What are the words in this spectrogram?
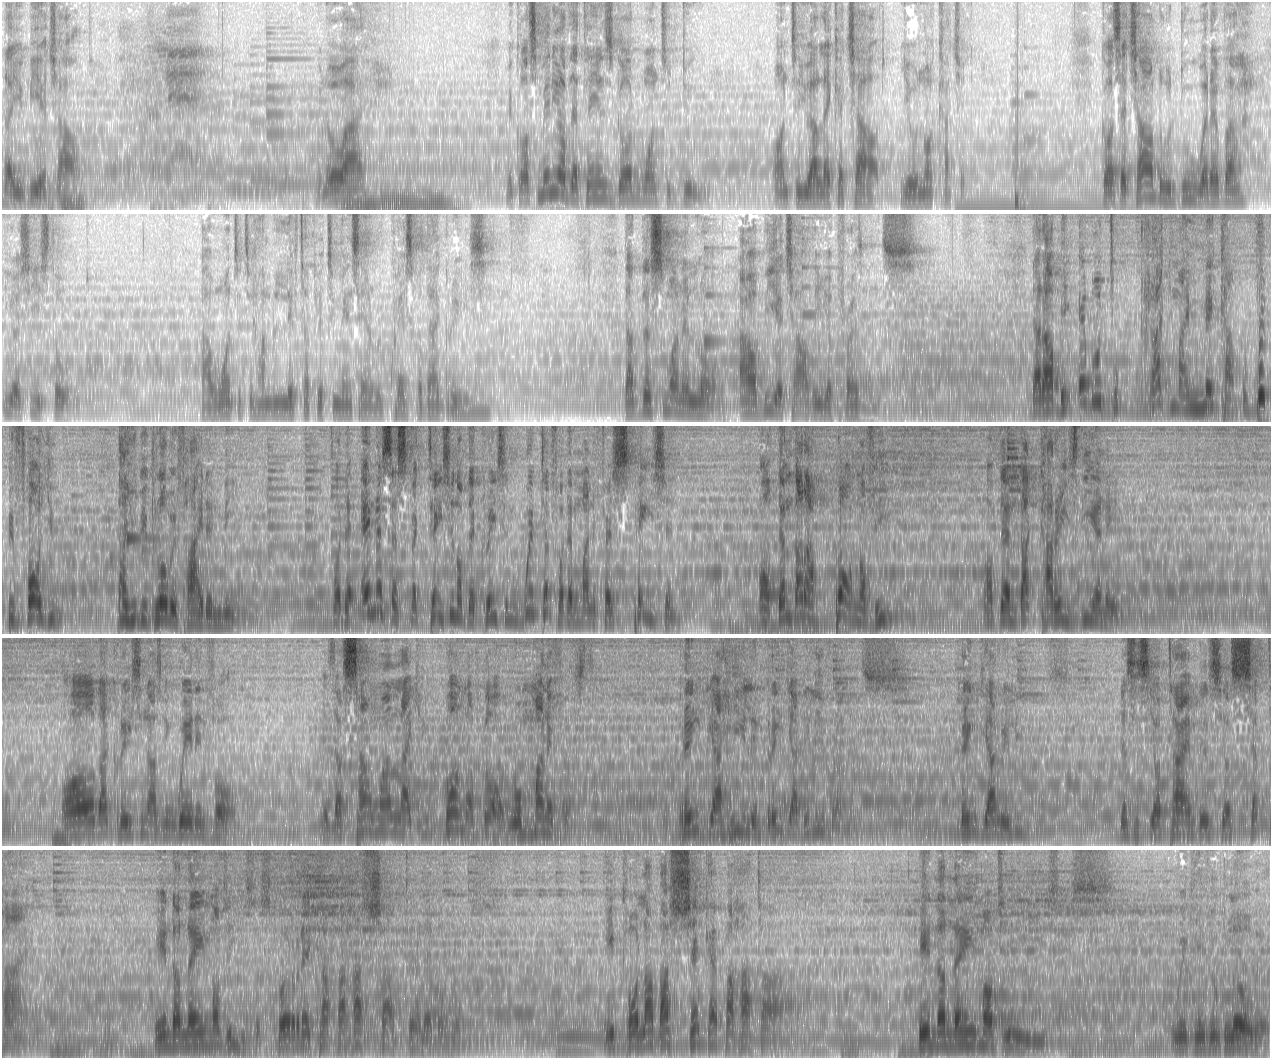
that you be a child. You know why? Because many of the things God wants to do until you are like a child, you will not catch it. Because a child will do whatever he or she is told. I want you to humbly lift up your two hands and request for that grace. That this morning, Lord, I'll be a child in your presence. That I'll be able to crack my makeup, whip before you, that you be glorified in me. For the earnest expectation of the creation waited for the manifestation of them that are born of him, of them that carries DNA. All that creation has been waiting for is that someone like you, born of God, will manifest, bring their healing, bring their deliverance, bring their release. This is your time, this is your set time. In the name of Jesus. In the name of Jesus, we give you glory.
